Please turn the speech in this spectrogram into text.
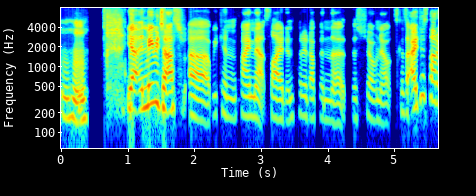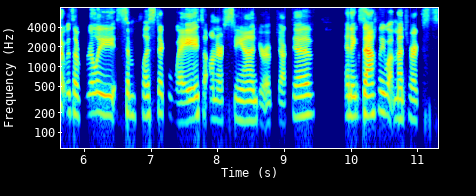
Mm-hmm. Yeah, and maybe Josh, uh, we can find that slide and put it up in the the show notes because I just thought it was a really simplistic way to understand your objective and exactly what metrics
